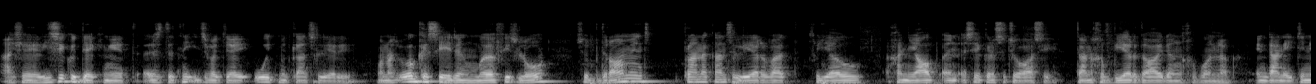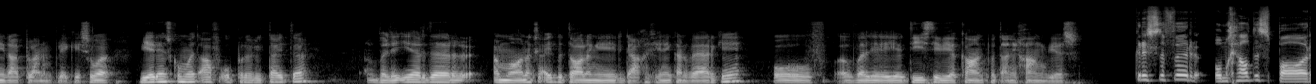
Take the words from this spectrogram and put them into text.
as jy risikodekking het, is dit nie iets wat jy ooit moet kanselleer nie. Want ons ook gesê ding Murphy's law, so bedra mens planne kanselleer wat vir jou gaan help in 'n sekere situasie, dan gebeur daai ding gewoonlik en dan het jy nie daai plan in plek nie. So weer eens kom dit af op prioriteite. Wil jy eerder 'n maandelikse uitbetaling hê die dag as jy nie kan werk nie of wil jy jou DStv account moet aan die gang wees? Christopher, om geld te spaar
